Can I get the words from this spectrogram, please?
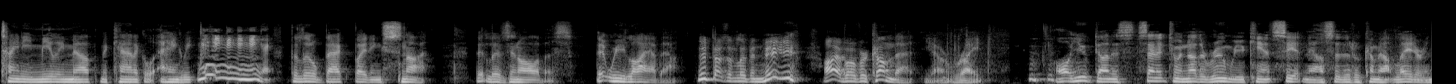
tiny mealy mouth, mechanical, angry, the little backbiting snot that lives in all of us that we lie about. It doesn't live in me. I've overcome that. Yeah, right. all you've done is send it to another room where you can't see it now so that it'll come out later And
